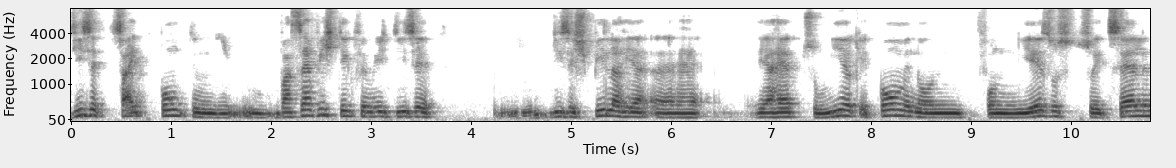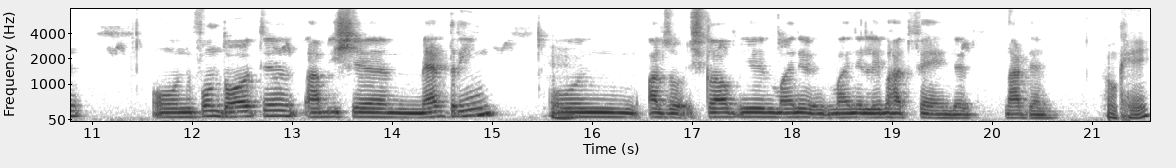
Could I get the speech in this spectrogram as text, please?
diese Zeitpunkt war sehr wichtig für mich, diese, diese Spieler hier, äh, hierher zu mir gekommen und von Jesus zu erzählen und von dort habe ich äh, mehr drin. Mhm. Und also ich glaube, meine, meine Leben hat verändert nach dem. Okay.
